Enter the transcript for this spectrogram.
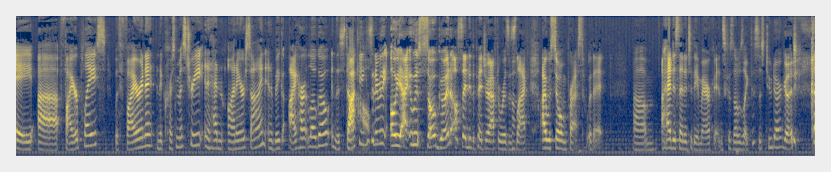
a uh, fireplace with fire in it and a Christmas tree, and it had an on-air sign and a big iHeart logo and the stockings Wow. and everything. Oh yeah, it was so good. I'll send you the picture afterwards in Slack. I was so impressed with it. Um, I had to send it to the Americans because I was like, "This is too darn good."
